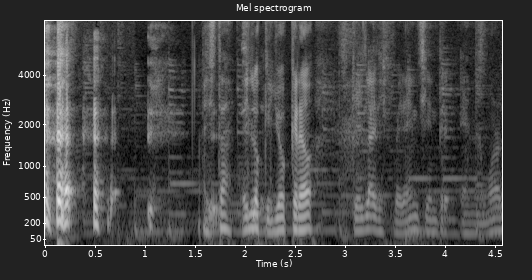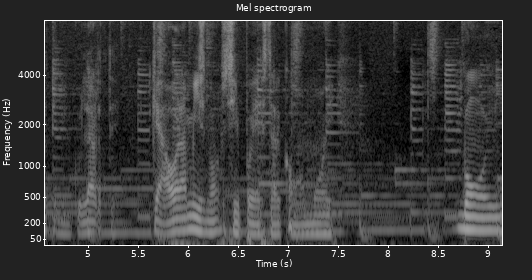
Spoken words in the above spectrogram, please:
Ahí está. Es lo que yo creo que es la diferencia entre enamorarte y vincularte. Que ahora mismo sí puede estar como muy. Muy.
